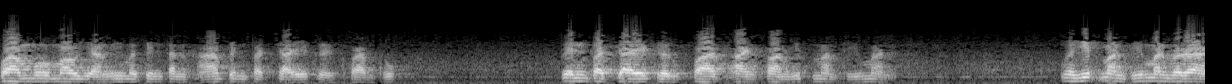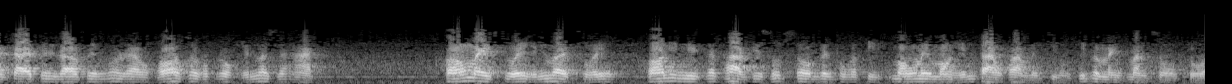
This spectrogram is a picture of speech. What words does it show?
ความมัวเมาอย่างนี้มันเป็นตัณหาเป็นปัจจัยเกิดความทุกข์ เป็นปัจจัยเกิดฟาทายความยึดมั่นถือมั่น เมื่อยึดมั่นถือมั่นว่าร่างกายเป็นเราเป็นของเราขอสกปรกเห็นว่าสะอาด ของไม่สวยเห็นว่าสวย ของที่มีสภาพที่สุดโทรมเป็นปกติ มองไม่มองเห็นตามความเป็นจริงคิดว่ามันมันทรงตัว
